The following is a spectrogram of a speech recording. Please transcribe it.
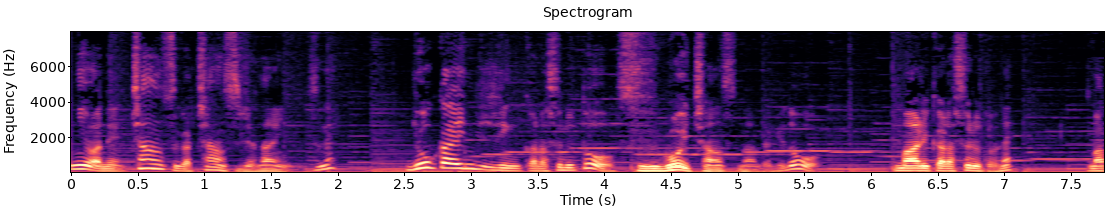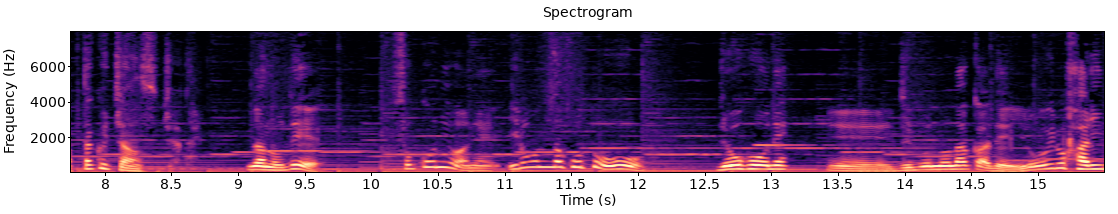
にはね、チャンスがチャンスじゃないんですね。業界人からすると、すごいチャンスなんだけど、周りからするとね、全くチャンスじゃない。なので、そこにはね、いろんなことを、情報をね、えー自分の中でいろいろ張り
